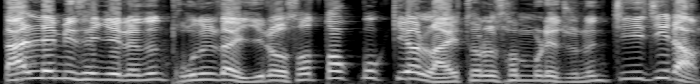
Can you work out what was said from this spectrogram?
딸내미 생일에는 돈을 다 잃어서 떡볶이와 라이터를 선물해주는 찌질함.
